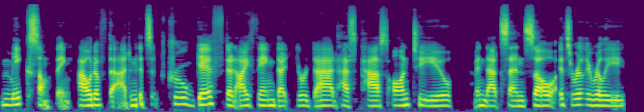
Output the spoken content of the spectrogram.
make something out of that. And it's a true gift that I think that your dad has passed on to you in that sense. So it's really, really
